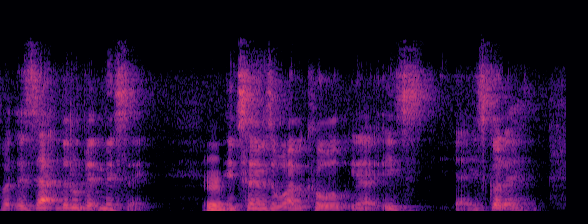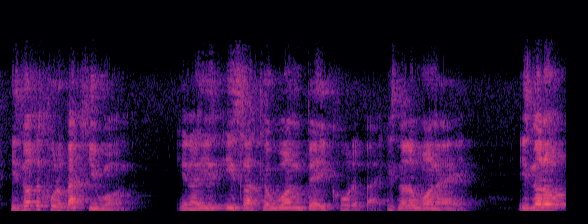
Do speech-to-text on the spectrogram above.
but there's that little bit missing Mm. in terms of what I would call you know he's yeah, he's got a he's not the quarterback you want. You know he, he's like a 1B quarterback. He's not a 1A he's not a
